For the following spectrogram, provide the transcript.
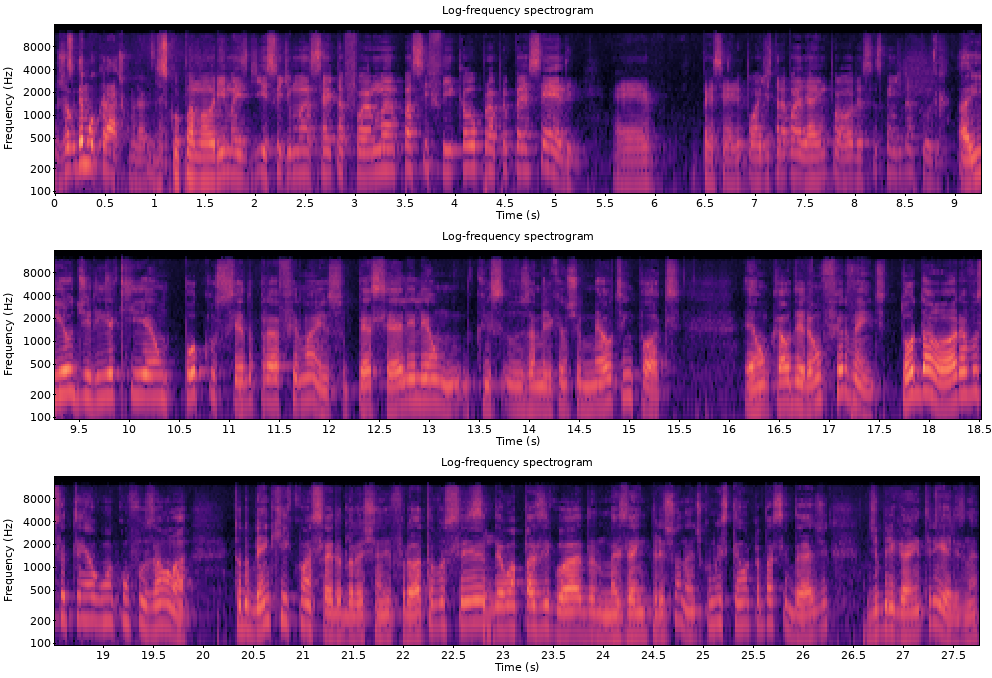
jogo democrático, melhor dizendo. Desculpa, Mauri, mas isso de uma certa forma pacifica o próprio PSL. É, o PSL pode trabalhar em prol dessas candidaturas. Aí eu diria que é um pouco cedo para afirmar isso. O PSL ele é um que os americanos chamam melting pot. É um caldeirão fervente. Toda hora você tem alguma confusão lá. Tudo bem que com a saída do Alexandre Frota você Sim. deu uma apaziguada, mas é impressionante como eles têm uma capacidade de brigar entre eles, né?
